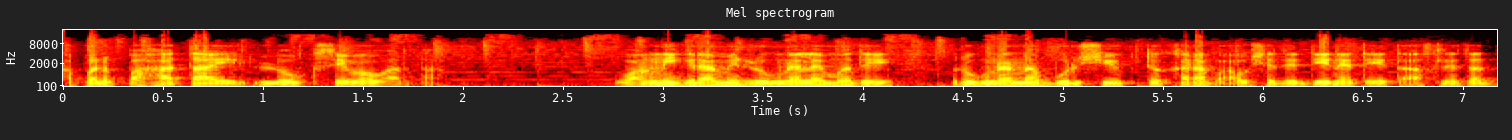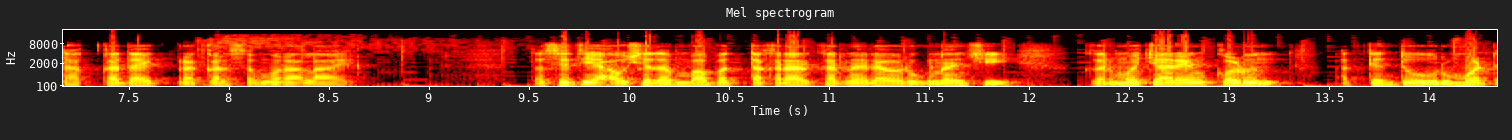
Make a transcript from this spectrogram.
आपण पाहताय लोकसेवा वार्ता. वांगणी ग्रामीण रुग्णालयामध्ये रुग्णांना बुरशीयुक्त खराब औषधे देण्यात येत असल्याचा धक्कादायक प्रकार समोर आला आहे. तसेच या औषधांबाबत तक्रार करणाऱ्या रुग्णांशी कर्मचाऱ्यांकडून अत्यंत उर्मट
